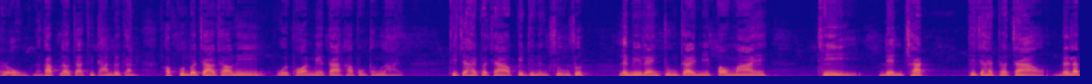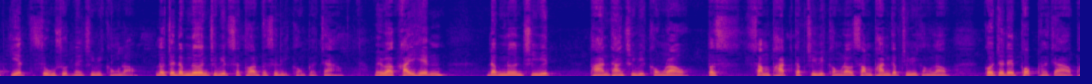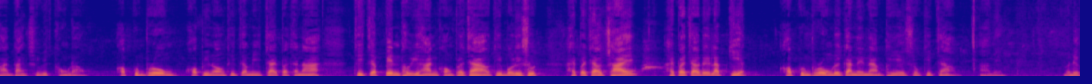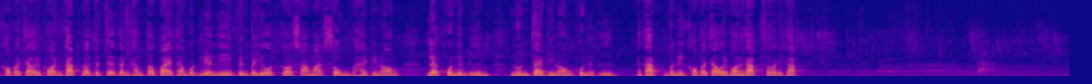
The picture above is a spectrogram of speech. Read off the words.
พระองค์นะครับ เราจะอธิษฐานด้วยกัน ขอบคุณพระเจ้าเช้านี้อวยพรเมตตาข้าพงทั้งหลาย ที่จะให้พระเจ้าเป็นที่หนึ่งสูงสุด และมีแรงจูงใจมีเป้าหมายที่เด่นชัดที่จะให้พระเจ้าได้รับเกียรติสูงสุดในชีวิตของเรา เราจะดำเนินชีวิตสะท้อนพระสิริของพระเจ้า ไม่ว่าใครเห็นดำเนินชีวิตผ่านทางชีวิตของเราประสัมผัสกับชีวิตของเราสัมพันธ์กับชีวิตของเรา ก็จะได้พบพระเจ้าผ่านทางชีวิตของเรา ขอบคุณพระองค์ขอพี่น้องที่จะมีใจปรารถนาที่จะเป็นพระวิหารของพระเจ้าที่บริสุทธิ์ ให้พระเจ้าใช้ให้พระเจ้าได้รับเกียรติ ขอบคุณพระองค์ด้วยกันในนามพระเยซูคริสต์เจ้าอาเมนวันนี้ขอพระเจ้าอวยพรครับ เราจะเจอกันครั้งต่อไป ถ้าบทเรียนนี้เป็นประโยชน์ก็สามารถส่งไปให้พี่น้องและคนอื่นๆ หนุนใจพี่น้องคนอื่นๆนะครับ วันนี้ขอพระเจ้าอวยพรครับ สวัสดีครับ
